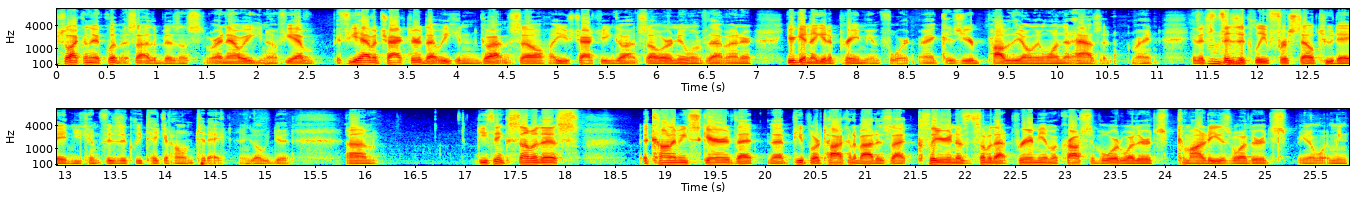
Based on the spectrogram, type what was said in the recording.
so like on the equipment side of the business right now we you know if you have if you have a tractor that we can go out and sell a used tractor you can go out and sell or a new one for that matter you're going to get a premium for it right? Because you're probably the only one that has it right? If it's mm-hmm. physically for sale today and you can physically take it home today and go do it. Um, do you think some of this economy scared that that people are talking about is that clearing of some of that premium across the board, whether it's commodities, whether it's you know, I mean,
